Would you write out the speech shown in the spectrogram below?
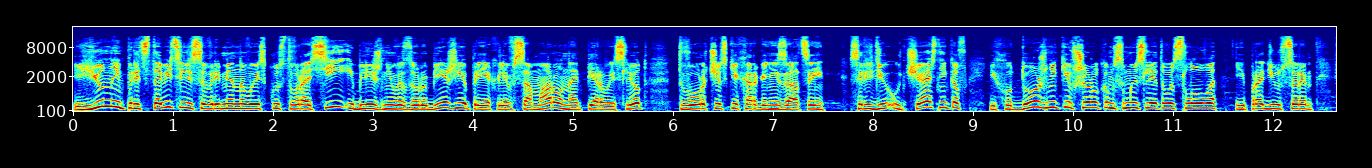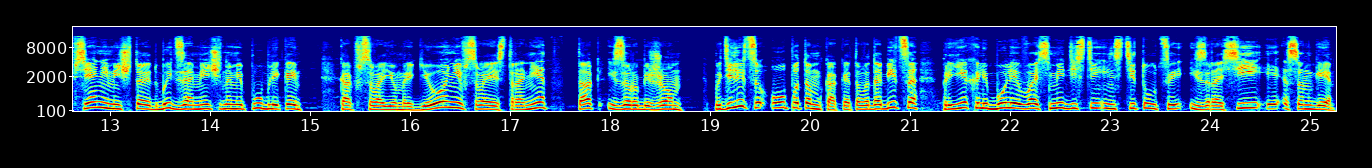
Юные представители современного искусства России и ближнего зарубежья приехали в Самару на первый слет творческих организаций. Среди участников и художники в широком смысле этого слова, и продюсеры. Все они мечтают быть замеченными публикой, как в своем регионе, в своей стране, так и за рубежом. Поделиться опытом, как этого добиться, приехали более 80 институций из России и СНГ.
